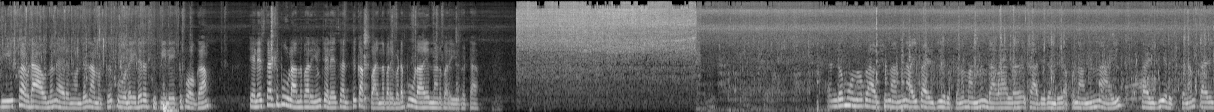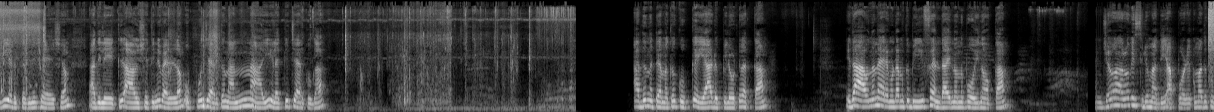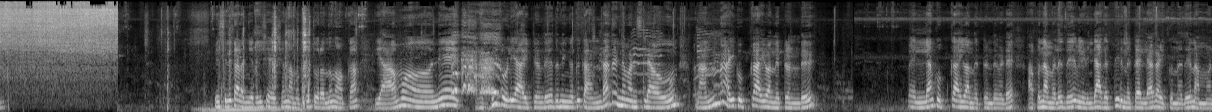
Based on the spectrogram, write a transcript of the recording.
ബീഫ് അവിടെ ആവുന്ന നേരം കൊണ്ട് നമുക്ക് പൂളയുടെ റെസിപ്പിയിലേക്ക് പോകാം. ചില സ്ഥലത്ത് പൂള എന്ന് പറയും ചില സ്ഥലത്ത് കപ്പ എന്ന് പറയും. ഇവിടെ പൂള എന്നാണ് പറയുക കേട്ടാ. രണ്ടോ മൂന്നോ പ്രാവശ്യം നന്നായി കഴുകിയെടുക്കണം. മണ്ണുണ്ടാകാനുള്ള സാധ്യത ഉണ്ട് അപ്പോൾ നന്നായി കഴുകിയെടുക്കണം. കഴുകിയെടുത്തതിന് ശേഷം അതിലേക്ക് ആവശ്യത്തിന് വെള്ളം ഉപ്പും ചേർത്ത് നന്നായി ഇളക്കി ചേർക്കുക. അത് എന്നിട്ട് നമുക്ക് കുക്ക് ചെയ്യാം അടുപ്പിലോട്ട് വെക്കാം. ഇതാവുന്ന നേരം കൊണ്ട് നമുക്ക് ബീഫ് എന്തായെന്നൊന്ന് പോയി നോക്കാം. അഞ്ചോ ആറോ വിസിൽ മതി അപ്പോഴേക്കും അത് കുക്ക് വിസിൽ കളഞ്ഞതിന് ശേഷം നമുക്ക് തുറന്ന് നോക്കാം. യാ മോനെ അടിപൊളിയായിട്ടുണ്ട്. ഇത് നിങ്ങൾക്ക് കണ്ടാൽ തന്നെ മനസ്സിലാവും. നന്നായി കുക്കായി വന്നിട്ടുണ്ട്. ഇപ്പം എല്ലാം കുക്കായി വന്നിട്ടുണ്ട് ഇവിടെ. അപ്പം നമ്മളിത് വീടിന്റെ അകത്തിരുന്നിട്ടല്ല കഴിക്കുന്നത്. നമ്മൾ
